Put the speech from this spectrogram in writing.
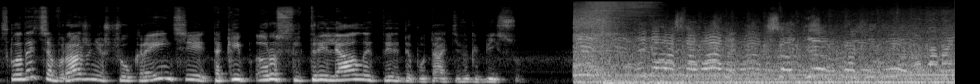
складеться враження, що українці таки б розстріляли тих депутатів к бісу. и голосовали за генпрокурора.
